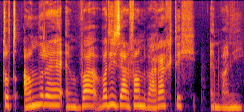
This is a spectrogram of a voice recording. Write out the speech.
tot anderen en wat, wat is daarvan waarachtig en wat niet.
